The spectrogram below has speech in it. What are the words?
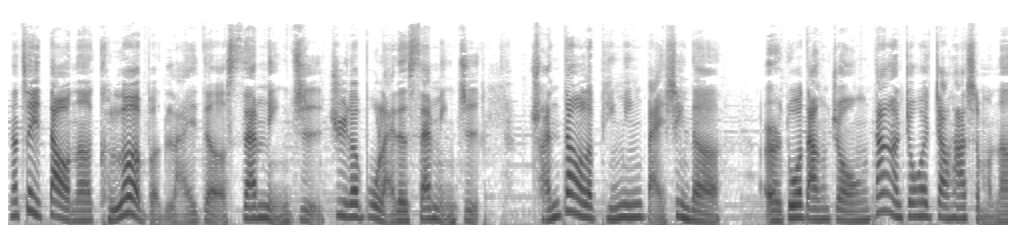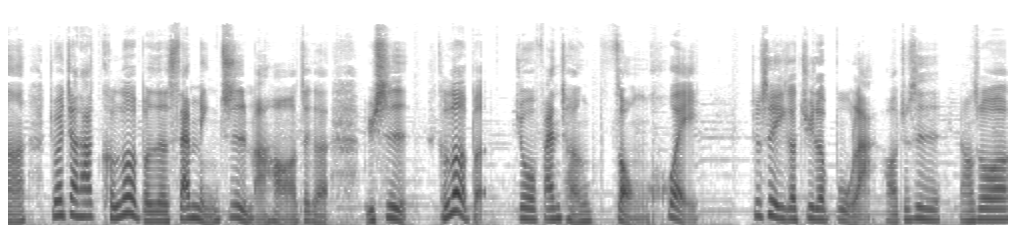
那这一道呢，club 来的三明治，俱乐部来的三明治，传到了平民百姓的耳朵当中，当然就会叫它什么呢？就会叫它 club 的三明治嘛，哈。这个于是 club 就翻成总会。就是一个俱乐部啦，哦，就是比方说，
